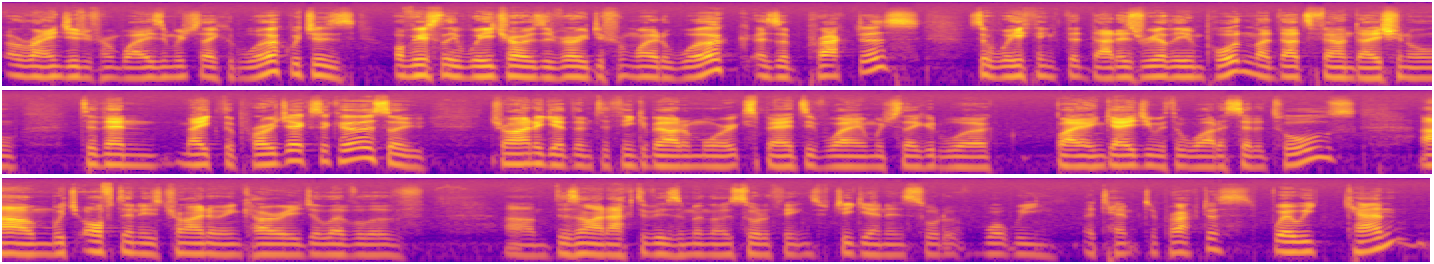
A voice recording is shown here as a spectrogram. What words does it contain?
a range of different ways in which they could work which is obviously we chose a very different way to work as a practice. So we think that that is really important like that's foundational to then make the projects occur. So trying to get them to think about a more expansive way in which they could work by engaging with a wider set of tools, um, which often is trying to encourage a level of um, design activism and those sort of things, which again is sort of what we attempt to practice where we can.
